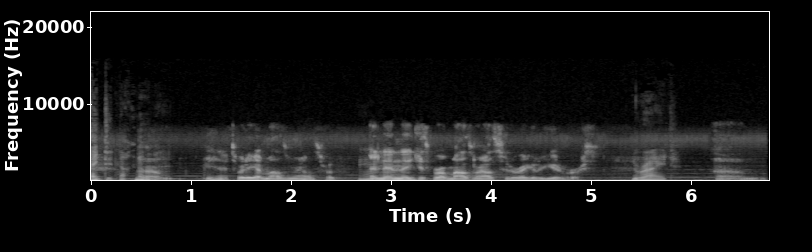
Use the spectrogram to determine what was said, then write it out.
I did not know Um, yeah, that's where they got Miles Morales from. Mm. And then they just brought Miles Morales to the regular universe. Right. Um,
